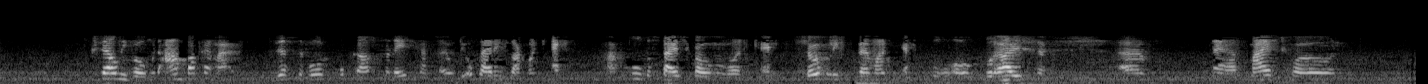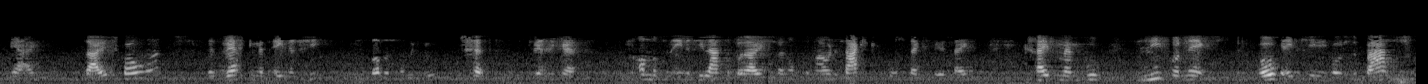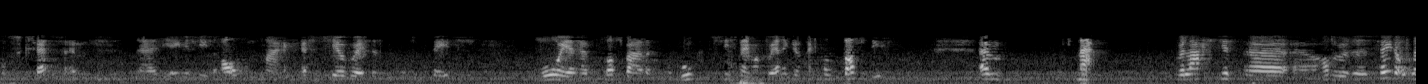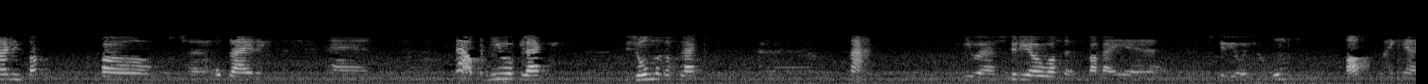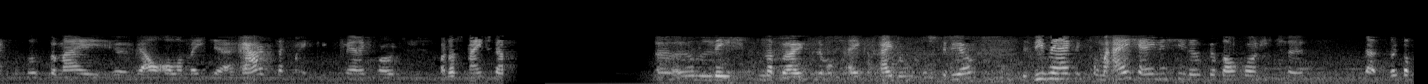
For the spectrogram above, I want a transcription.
celniveau moet aanpakken. Maar dus de vorige podcast, maar deze gaat over die opleidingsdag, waar ik echt aan voel als thuiskomen, waar ik echt zo verliefd ben, waar ik echt voel al bruisen. Um, nou ja, voor mij is het gewoon ja, thuiskomen. Het werken met energie. Dat is wat ik doe. Het werken een ander zijn energie laten bruisen en. De zakelijke context weer zijn. Ik schrijf in mijn boek niet voor niks. Hoge energieniveau is de basis voor succes. En uh, die energie is altijd maar essentieel geweest. En het wordt steeds mooier en vastbaarder boek. Precies mee mag werken. Dat is echt fantastisch. Um, nou, we lagen gisteren, uh, hadden we de tweede opleidingsdag van onze opleiding. En nou, op een nieuwe plek, een bijzondere plek. Uh, nou, een nieuwe studio was het, waarbij je de studio in de grond had. Ik merk dat dat bij mij wel al een beetje raakt, zeg maar. Ik, merk gewoon, maar dat is mijn heel leeg naar buiten, dat was eigenlijk een vrij donkere studio. Dus die merk ik voor mijn eigen energie dat ik dat dan gewoon iets, dat, dat ik dat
